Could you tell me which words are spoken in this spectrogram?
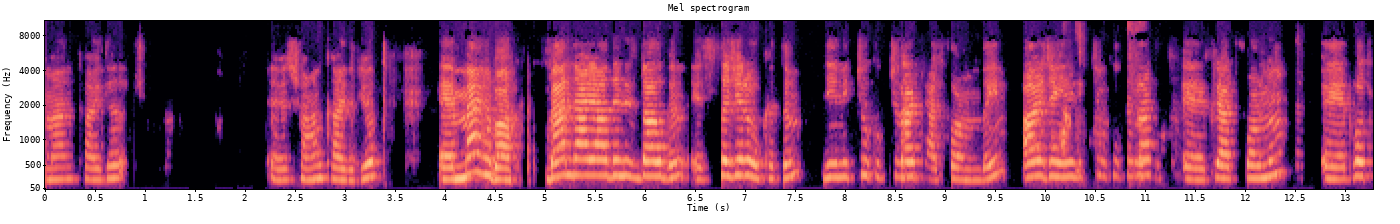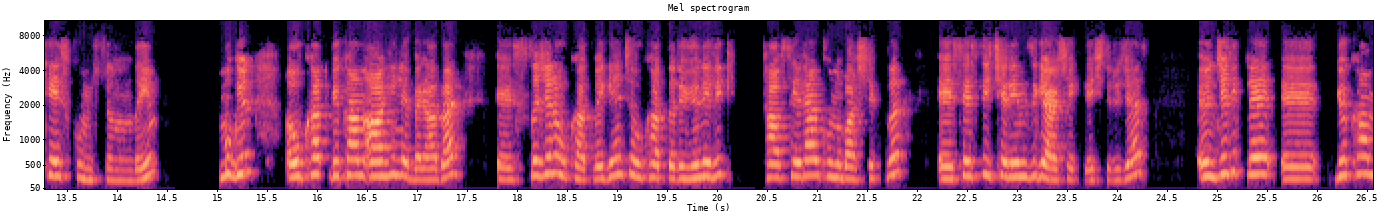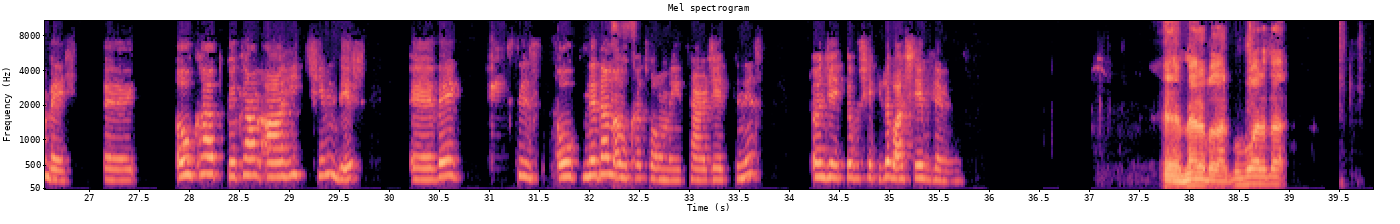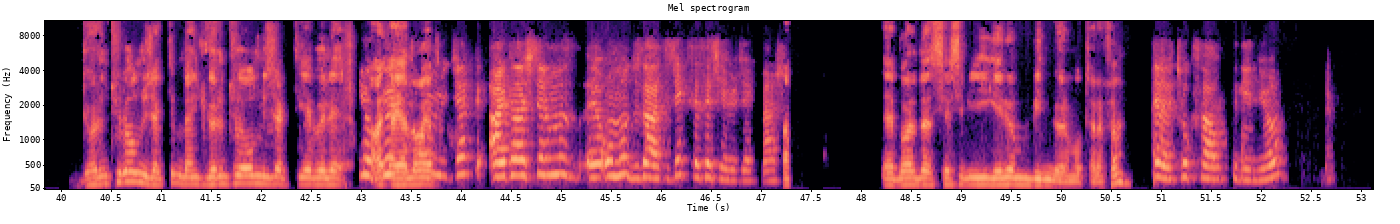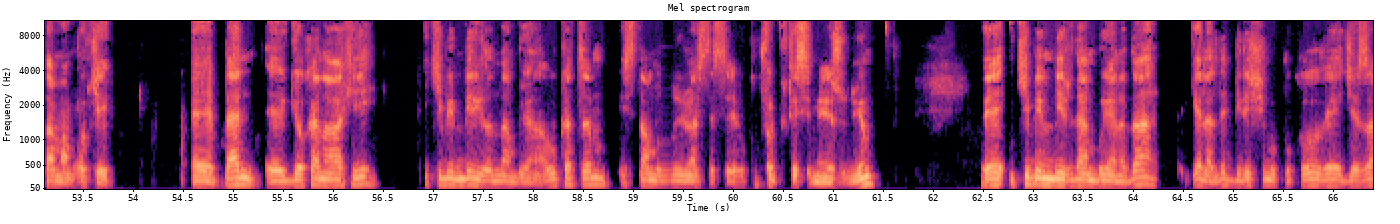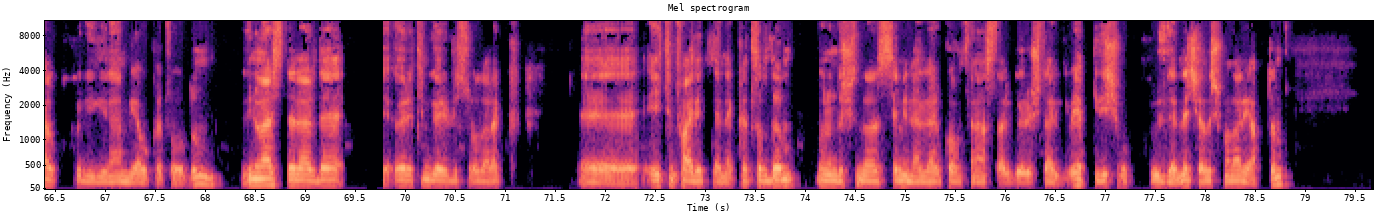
Hemen kaydı. Evet şu an kaydediyor. E, merhaba, ben Derya Deniz Dalgın, e, stajyer avukatım. Yenilikçi Hukukçular platformundayım. Ayrıca Yenilikçi Hukukçular e, platformunun e, podcast komisyonundayım. Bugün avukat Gökhan Ahi ile beraber e, stajyer avukat ve genç avukatlara yönelik tavsiyeler konu başlıklı e, sesli içeriğimizi gerçekleştireceğiz. Öncelikle e, Gökhan Bey, e, avukat Gökhan Ahi kimdir e, ve siz av, neden avukat olmayı tercih ettiniz? Öncelikle bu şekilde başlayabilir miyiz? E, merhabalar. Bu bu arada görüntülü olmayacak değil mi? Ben görüntülü olmayacak diye böyle Yok, ay- ayarlama yap- olmayacak. Arkadaşlarımız e, onu düzeltecek, sese çevirecekler. E, bu arada sesim iyi geliyor mu bilmiyorum o tarafa. Evet, çok sağlıklı geliyor. Tamam, okey. E, ben e, Gökhan Ahi, 2001 yılından bu yana avukatım. İstanbul Üniversitesi Hukuk Fakültesi mezunuyum. Ve 2001'den bu yana da genelde bilişim hukuku ve ceza hukuku ile ilgilenen bir avukat oldum. Üniversitelerde e, öğretim görevlisi olarak e, eğitim faaliyetlerine katıldım. Bunun dışında seminerler, konferanslar, görüşler gibi hep bilişim hukuku üzerine çalışmalar yaptım.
